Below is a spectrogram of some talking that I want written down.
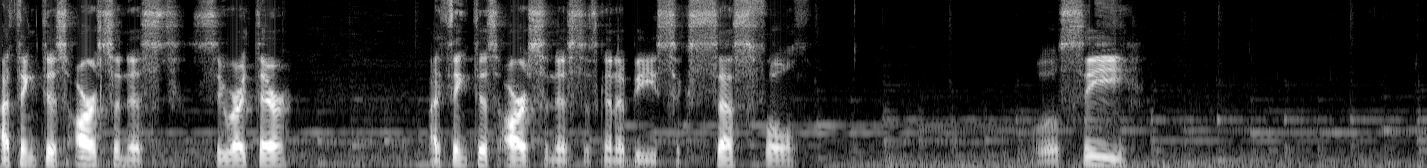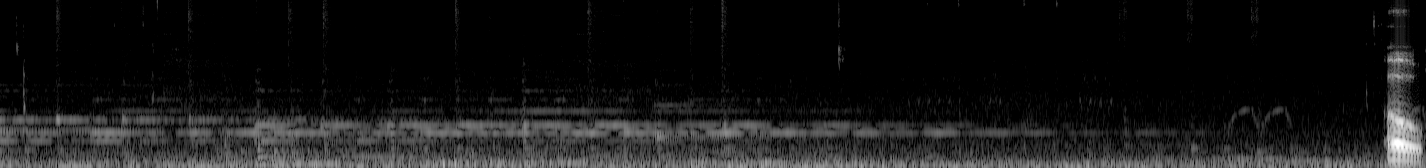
I think this arsonist, see right there? I think this arsonist is going to be successful We'll see. Oh,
